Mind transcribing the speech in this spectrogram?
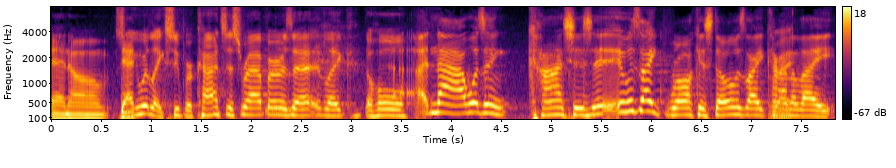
And um, So that you were like super conscious rapper? Is that like the whole? Uh, nah, I wasn't conscious. It, it was like raucous though. It was like kind of like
